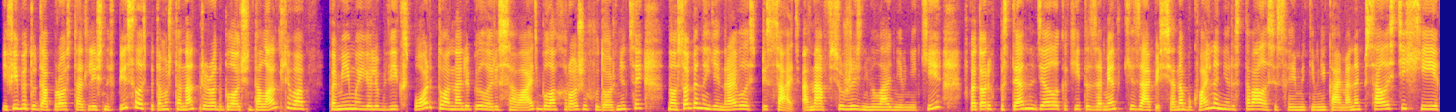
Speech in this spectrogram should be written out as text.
И Фиби туда просто отлично вписывалась, потому что она от природы была очень талантлива, Помимо ее любви к спорту, она любила рисовать, была хорошей художницей, но особенно ей нравилось писать. Она всю жизнь вела дневники, в которых постоянно делала какие-то заметки и записи. Она буквально не расставалась со своими дневниками. Она писала стихи,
